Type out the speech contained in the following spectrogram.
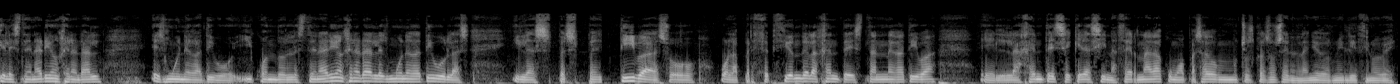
que el escenario en general es muy negativo y cuando el escenario en general es muy negativo y las, y las perspectivas o, la percepción de la gente es tan negativa, eh, la gente se queda sin hacer nada como ha pasado en muchos casos en el año 2019.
